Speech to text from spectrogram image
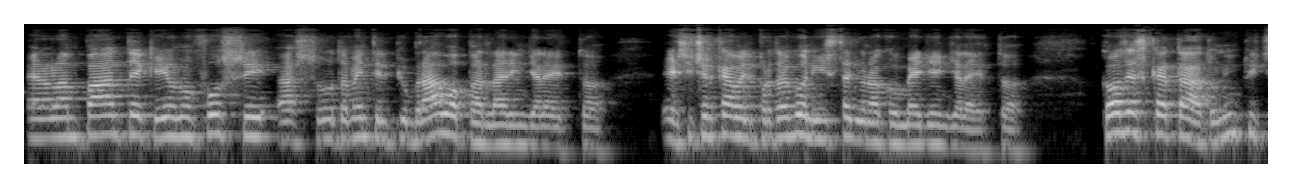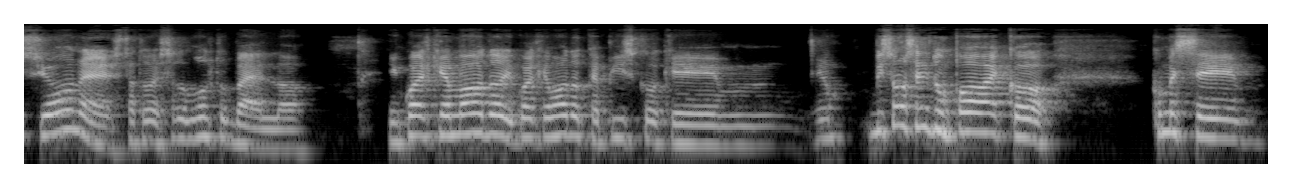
era lampante che io non fossi assolutamente il più bravo a parlare in dialetto e si cercava il protagonista di una commedia in dialetto. Cosa è scattato? Un'intuizione, è stato, è stato molto bello. In qualche modo, in qualche modo capisco che mh, mm, mi sono sentito un po', ecco, come se...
